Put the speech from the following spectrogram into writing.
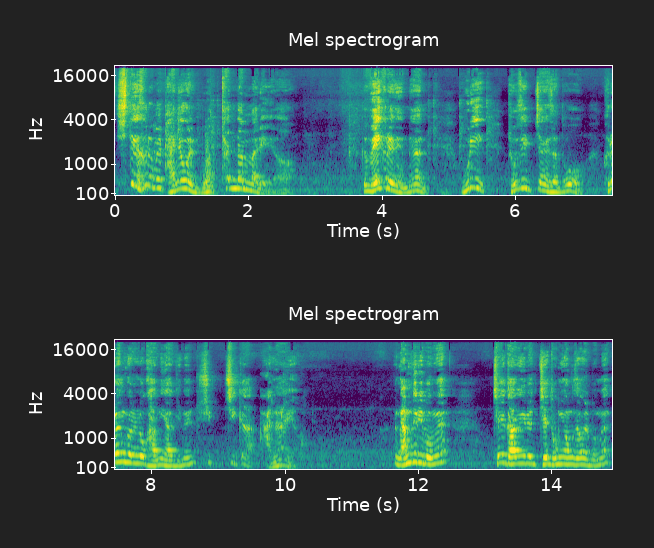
시대 흐름을 반영을 못 한단 말이에요. 그 왜 그러냐면 우리 교수 입장에서도 그런 걸로 강의하기는 쉽지가 않아요. 남들이 보면 제 강의를 제 동영상을 보면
